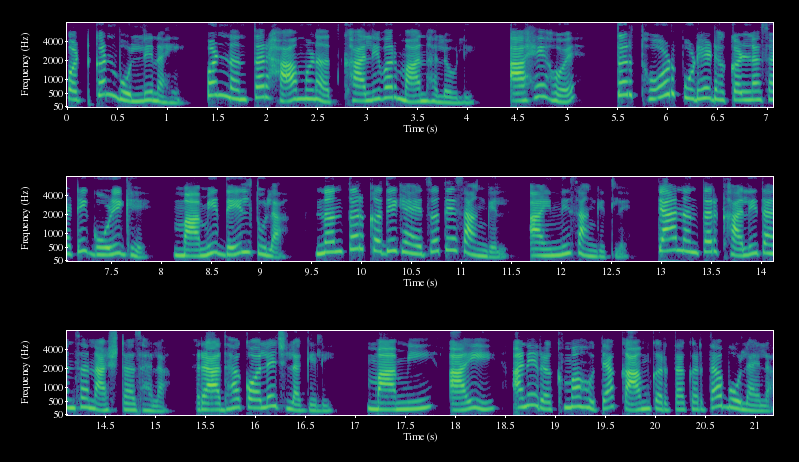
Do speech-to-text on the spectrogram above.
पटकन बोलली नाही पण नंतर हा म्हणत खालीवर मान हलवली. आहे होय तर थोड पुढे ढकलण्यासाठी गोळी घे. मामी देईल तुला. नंतर कधी घ्यायचं ते सांगेल. आईंनी सांगितले. त्यानंतर खाली त्यांचा नाश्ता झाला. राधा कॉलेजला गेली. मामी आई आणि रखमा होत्या काम करता करता बोलायला.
